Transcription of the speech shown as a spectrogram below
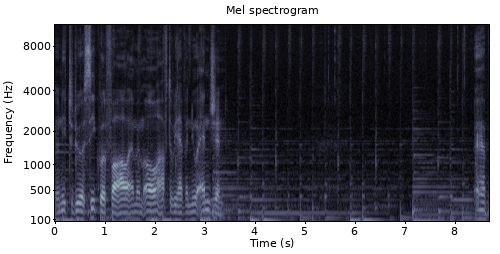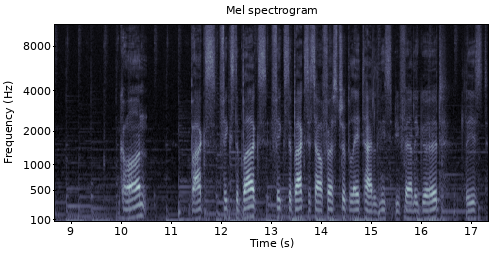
We'll need to do a sequel for our MMO after we have a new engine. Yep. Come on. Bugs. Fix the bugs. Fix the bugs is our first AAA title. It needs to be fairly good. At least.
